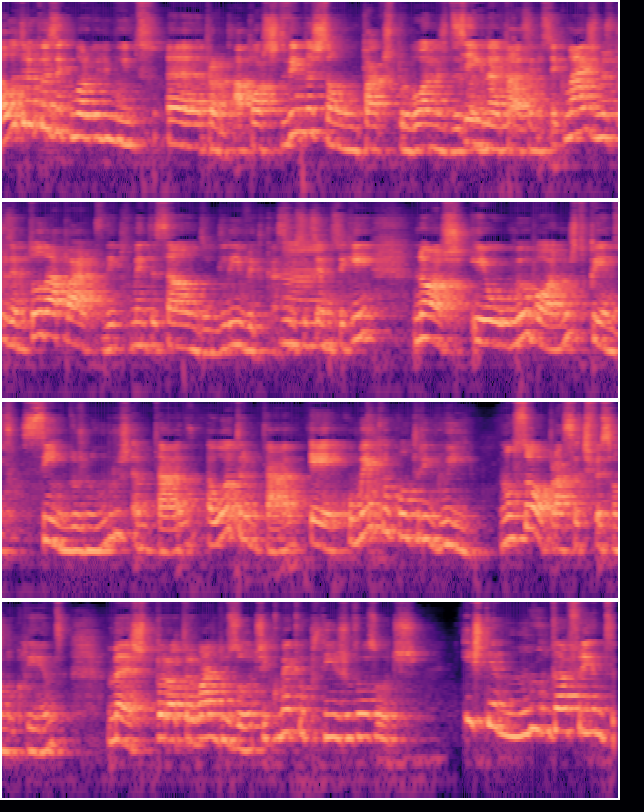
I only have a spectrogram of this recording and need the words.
A outra coisa que me orgulho muito, uh, pronto, há postos de vendas, são pagos por bónus de Sim, não, não sei o que mais, mas, por exemplo, toda a parte de implementação, de delivery, de customer success, não sei o quê, nós, eu, o meu bónus depende, sim, dos números, a metade, a outra metade é como é que eu contribuí, não só para a satisfação do cliente, mas para o trabalho dos outros e como é que eu pedi ajuda aos outros. Isto é muito à frente.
